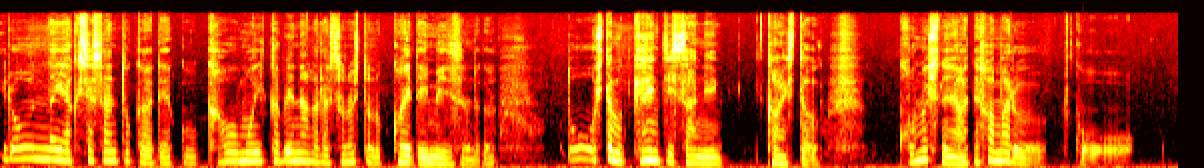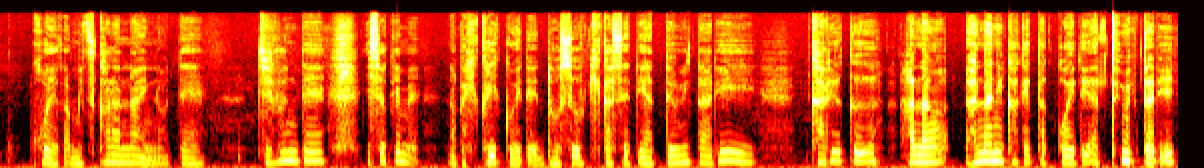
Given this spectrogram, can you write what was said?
いろんな役者さんとかでこう顔を思い浮かべながらその人の声でイメージするんだけどどうしてもケンジさんに関してはこの人に当てはまるこう声が見つからないので自分で一生懸命なんか低い声で度数を聞かせてやってみたり軽く鼻鼻にかけた声でやってみたり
